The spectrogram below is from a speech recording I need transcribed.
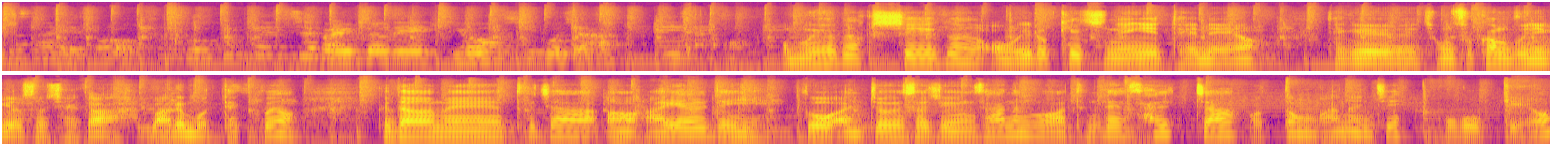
회사에서 콘텐츠 발전에 기여하시고자 이 업무 협약식은 어, 이렇게 진행이 되네요. 되게 정숙한 분위기여서 제가 말을 못했고요. 그 다음에 투자 어, IR데이도 안쪽에서 지금 사는 것 같은데 살짝 어떤 거 하는지 보고 올게요.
